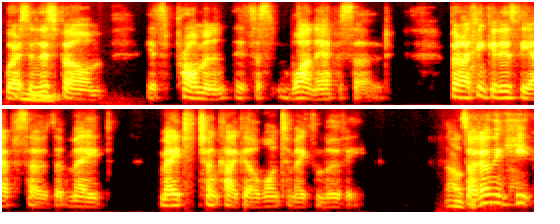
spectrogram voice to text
Whereas in this mm. film, it's prominent, it's just one episode. But I think it is the episode that made made Chen Kai-ge want to make the movie. So I don't think he.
